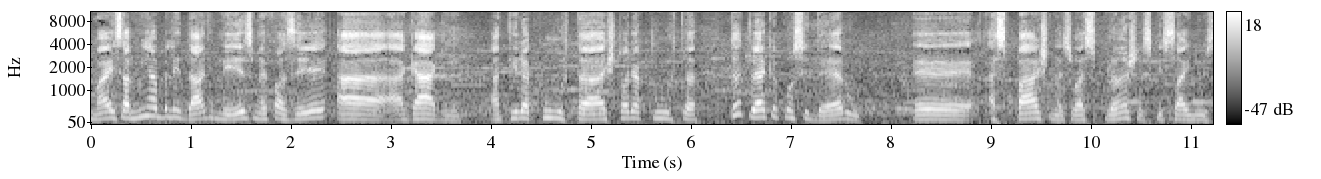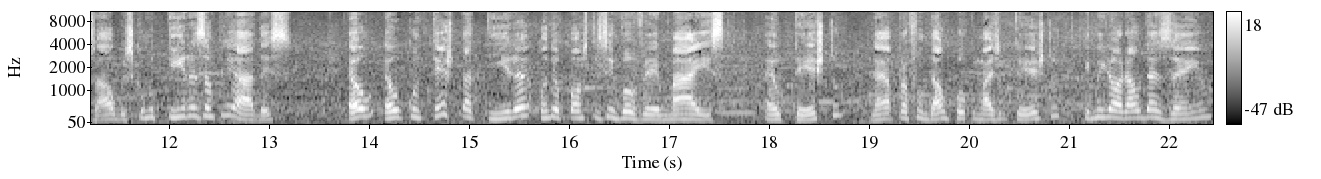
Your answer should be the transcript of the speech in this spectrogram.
Mas a minha habilidade mesmo é fazer a, a gag, a tira curta, a história curta. Tanto é que eu considero é, as páginas ou as pranchas que saem nos álbuns como tiras ampliadas. É o, é o contexto da tira onde eu posso desenvolver mais é, o texto, né, aprofundar um pouco mais o texto e melhorar o desenho,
